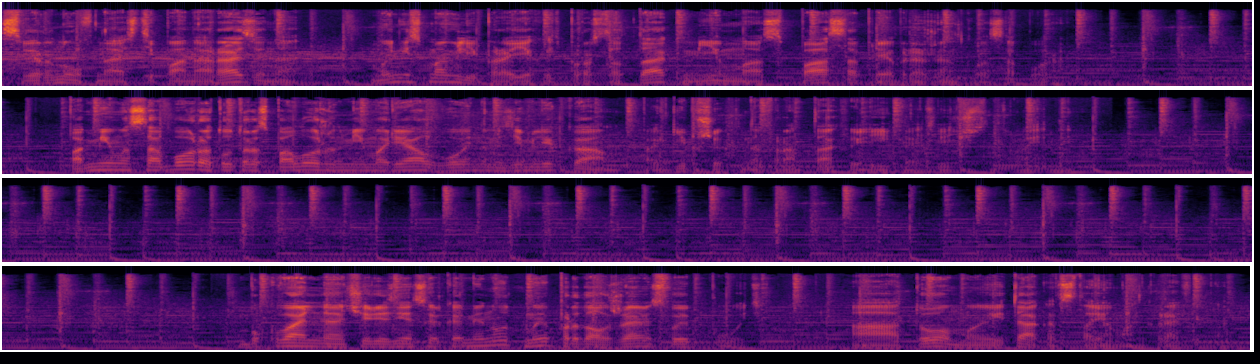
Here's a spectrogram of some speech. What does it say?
свернув на Степана Разина, мы не смогли проехать просто так мимо Спаса Преображенского собора. Помимо собора тут расположен мемориал воинам-землякам, погибших на фронтах Великой Отечественной войны. Буквально через несколько минут мы продолжаем свой путь, а то мы и так отстаем от графика.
